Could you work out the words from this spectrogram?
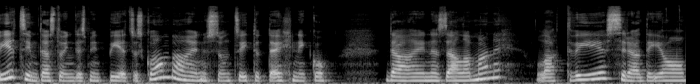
585 kombainus un citu tehniku. Daina Zalamane, Latvijas radio.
